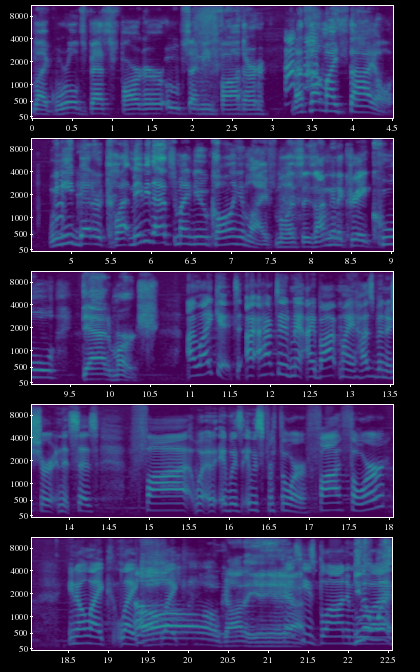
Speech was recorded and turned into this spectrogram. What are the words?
like world's best farter. Oops, I mean father. That's not my style. We need better. Cla- Maybe that's my new calling in life, Mellisa. Is I'm gonna create cool dad merch. I like it. I have to admit, I bought my husband a shirt and it says "Fa." what- It was it was for Thor. Fa Thor. You know, like like like Oh, got it. Yeah, yeah, because yeah. he's blonde and You know what?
